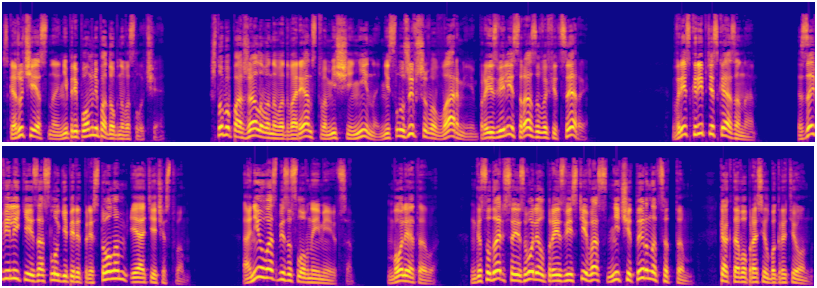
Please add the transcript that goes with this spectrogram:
Скажу честно, не припомню подобного случая. Чтобы пожалованного дворянства мещанина, не служившего в армии, произвели сразу в офицеры. В рескрипте сказано «За великие заслуги перед престолом и отечеством». Они у вас, безусловно, имеются. Более того, государь соизволил произвести вас не четырнадцатым, как того просил Багратион,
